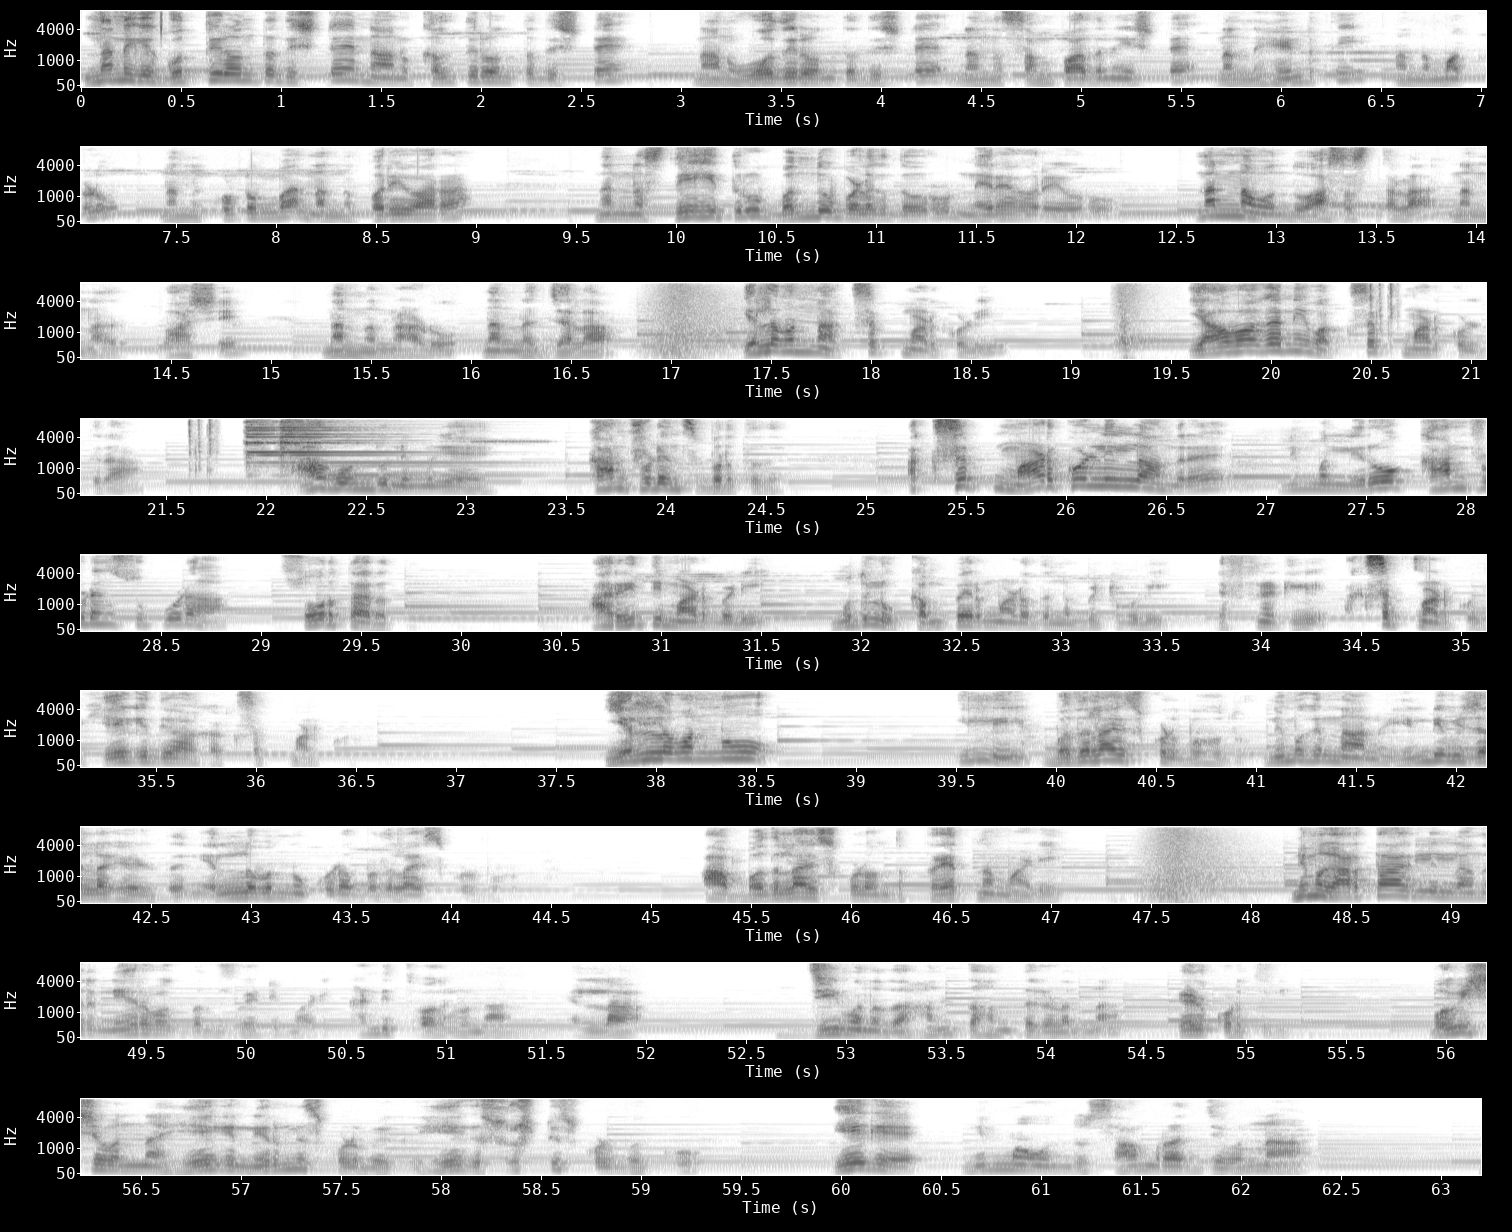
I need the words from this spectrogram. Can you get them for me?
ನನಗೆ ಗೊತ್ತಿರೋಂಥದ್ದಿಷ್ಟೇ, ನಾನು ಕಲ್ತಿರೋಂಥದ್ದಿಷ್ಟೇ, ನಾನು ಓದಿರೋಂಥದ್ದಿಷ್ಟೇ, ನನ್ನ ಸಂಪಾದನೆ ಇಷ್ಟೇ, ನನ್ನ ಹೆಂಡತಿ, ನನ್ನ ಮಕ್ಕಳು, ನನ್ನ ಕುಟುಂಬ, ನನ್ನ ಪರಿವಾರ, ನನ್ನ ಸ್ನೇಹಿತರು, ಬಂಧು ಬಳಗದವರು, ನೆರೆಹೊರೆಯವರು ನನ್ನ ಒಂದು ವಾಸಸ್ಥಳ, ನನ್ನ ಭಾಷೆ, ನನ್ನ ನಾಡು, ನನ್ನ ಜಲ, ಎಲ್ಲವನ್ನ ಅಕ್ಸೆಪ್ಟ್ ಮಾಡ್ಕೊಳ್ಳಿ. ಯಾವಾಗ ನೀವು ಅಕ್ಸೆಪ್ಟ್ ಮಾಡ್ಕೊಳ್ತೀರಾ, ಆಗೊಂದು ನಿಮಗೆ ಕಾನ್ಫಿಡೆನ್ಸ್ ಬರ್ತದೆ. ಅಕ್ಸೆಪ್ಟ್ ಮಾಡ್ಕೊಳ್ಳಿಲ್ಲ ಅಂದರೆ ನಿಮ್ಮಲ್ಲಿರೋ ಕಾನ್ಫಿಡೆನ್ಸು ಕೂಡ ಸೋರ್ತಾ ಇರುತ್ತೆ. ಆ ರೀತಿ ಮಾಡಬೇಡಿ. ಮೊದಲು ಕಂಪೇರ್ ಮಾಡೋದನ್ನು ಬಿಟ್ಬಿಡಿ. ಡೆಫಿನೆಟ್ಲಿ ಅಕ್ಸೆಪ್ಟ್ ಮಾಡ್ಕೊಳ್ಳಿ. ಹೇಗಿದೆಯೋ ಹಾಗೆ ಅಕ್ಸೆಪ್ಟ್ ಮಾಡ್ಕೊಳ್ಳಿ. ಎಲ್ಲವನ್ನೂ ಇಲ್ಲಿ ಬದಲಾಯಿಸ್ಕೊಳ್ಬಹುದು. ನಿಮಗೆ ನಾನು ಇಂಡಿವಿಜುವಲ್ ಆಗಿ ಹೇಳ್ತೇನೆ, ಎಲ್ಲವನ್ನೂ ಕೂಡ ಬದಲಾಯಿಸ್ಕೊಳ್ಬಹುದು. ಆ ಬದಲಾಯಿಸ್ಕೊಳ್ಳುವಂಥ ಪ್ರಯತ್ನ ಮಾಡಿ. ನಿಮಗೆ ಅರ್ಥ ಆಗಲಿಲ್ಲ ಅಂದರೆ ನೇರವಾಗಿ ಬಂದು ಭೇಟಿ ಮಾಡಿ. ಖಂಡಿತವಾಗ್ಲೂ ನಾನು ಎಲ್ಲ ಜೀವನದ ಹಂತ ಹಂತಗಳನ್ನು ಹೇಳ್ಕೊಡ್ತೀನಿ. ಭವಿಷ್ಯವನ್ನು ಹೇಗೆ ನಿರ್ಮಿಸ್ಕೊಳ್ಬೇಕು, ಹೇಗೆ ಸೃಷ್ಟಿಸ್ಕೊಳ್ಬೇಕು, ಹೇಗೆ ನಿಮ್ಮ ಒಂದು ಸಾಮ್ರಾಜ್ಯವನ್ನು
